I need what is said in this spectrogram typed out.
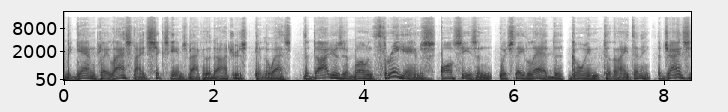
began play last night, six games back of the Dodgers in the West. The Dodgers have blown three games all season, which they led going to the ninth inning. The Giants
